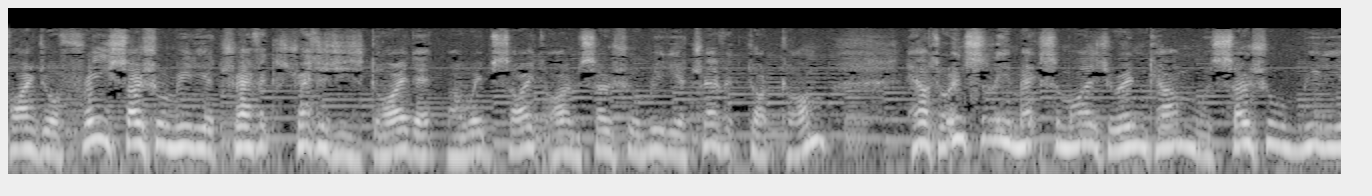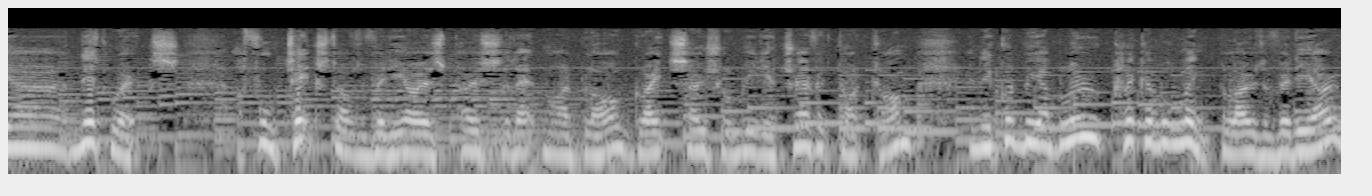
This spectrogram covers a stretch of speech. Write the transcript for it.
Find your free social media traffic strategies guide at my website, imsocialmediatraffic.com how to instantly maximize your income with social media networks. A full text of the video is posted at my blog, greatsocialmediatraffic.com, and there could be a blue clickable link below the video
